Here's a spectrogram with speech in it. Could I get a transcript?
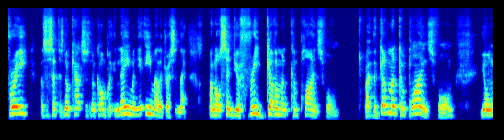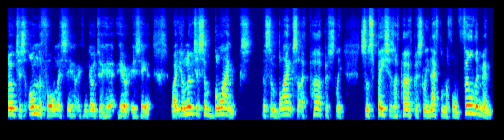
free. As I said, there's no catch, there's no con. Put your name and your email address in there, and I'll send you a free government compliance form. Right, the government compliance form you'll notice on the form, let's see if I can go to here, here it is here, right, you'll notice some blanks There's some blanks that I've purposely, some spaces I've purposely left on the form. Fill them in.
